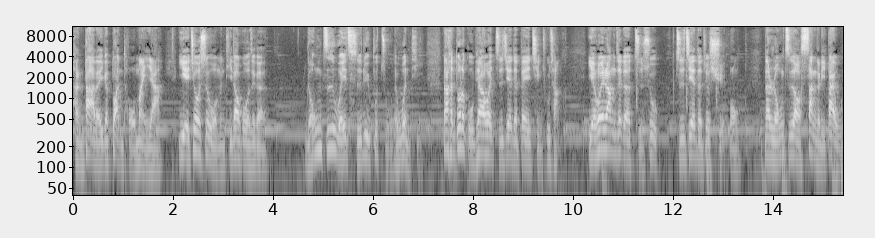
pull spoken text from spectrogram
很大的一个断头卖压，也就是我们提到过这个。融资维持率不足的问题，那很多的股票会直接的被请出场，也会让这个指数直接的就雪崩。那融资哦，上个礼拜五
